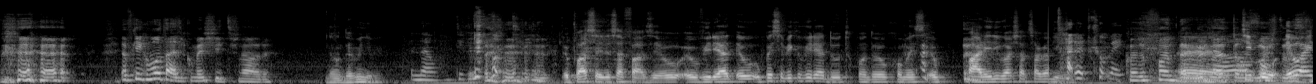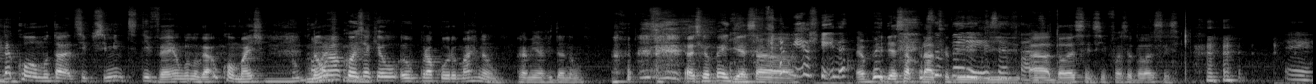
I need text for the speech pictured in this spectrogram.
Eu fiquei com vontade de comer cheetos na hora. Não, Deus me livre. Não, tipo, não. Eu passei dessa fase. Eu, eu, virei, eu percebi que eu virei adulto quando eu comecei. Eu parei de gostar de salgadinho. Para de comer. Quando o fandango É, já é tão tipo, gostoso. eu ainda como, tá? Tipo, se, me, se tiver em algum lugar, eu como, mas Nunca não é uma comi. coisa que eu, eu procuro mais, não. Pra minha vida, não. eu acho que eu perdi essa. Na minha vida. Eu perdi essa prática de, Superei de essa fase. adolescência, infância e adolescência. É.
